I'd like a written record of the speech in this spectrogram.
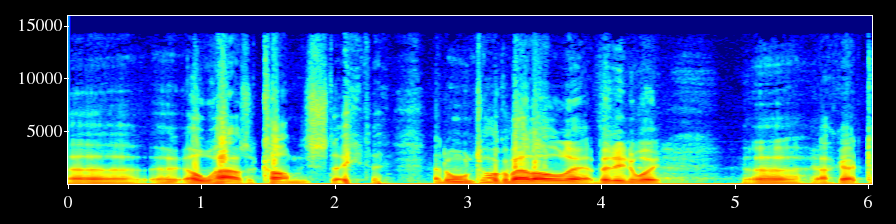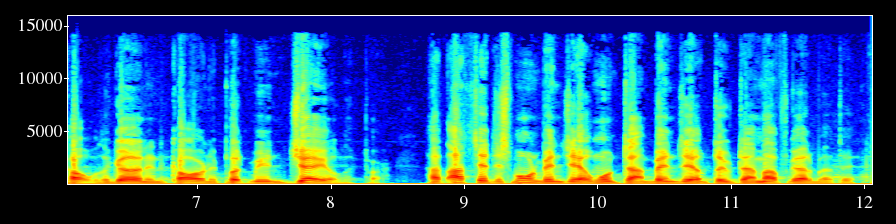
Uh, uh, Ohio's a communist state. I don't want to talk about all that, but anyway, uh, I got caught with a gun in the car and they put me in jail. I, I said this morning, been in jail one time, been in jail two times. I forgot about that.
